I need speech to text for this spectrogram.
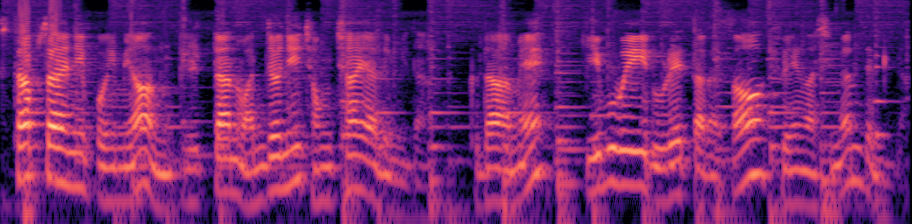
스탑 사인이 보이면 일단 완전히 정차해야 됩니다. 그 다음에 기브웨이 룰에 따라서 주행하시면 됩니다.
